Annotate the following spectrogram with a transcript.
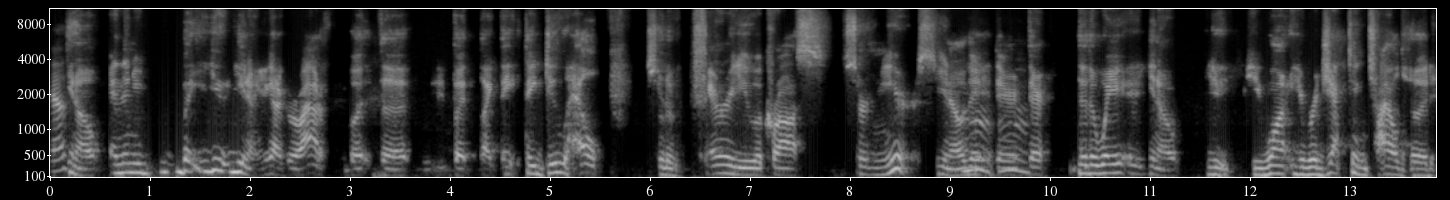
yes. you know, and then you, but you you know you got to grow out of it. But the but like they they do help sort of ferry you across certain years. You know, mm-hmm, they they're mm-hmm. they're they're the way you know you you want you're rejecting childhood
